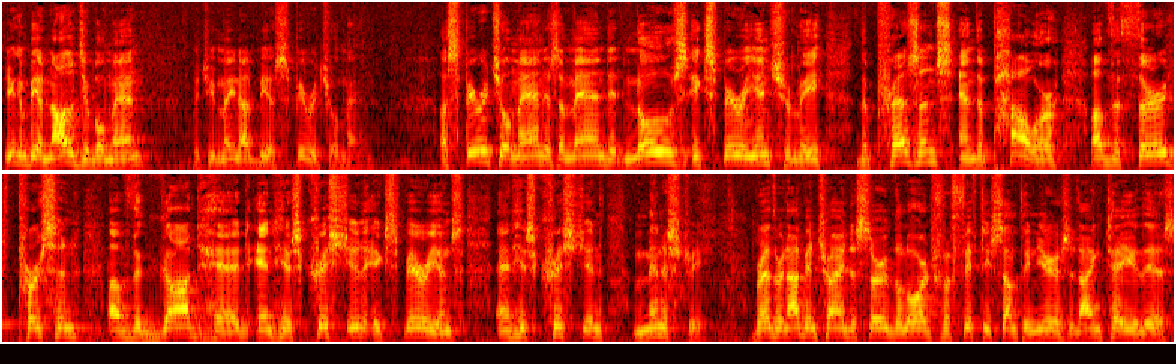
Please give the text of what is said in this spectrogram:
You can be a knowledgeable man, but you may not be a spiritual man. A spiritual man is a man that knows experientially the presence and the power of the third person of the Godhead in his Christian experience and his Christian ministry. Brethren, I've been trying to serve the Lord for 50 something years, and I can tell you this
